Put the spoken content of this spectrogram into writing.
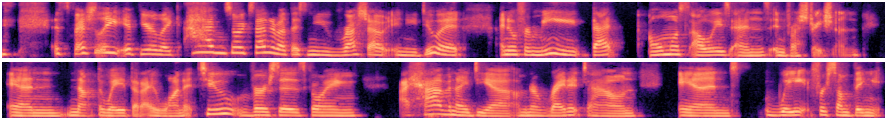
especially if you're like, ah, I'm so excited about this and you rush out and you do it. I know for me, that almost always ends in frustration and not the way that I want it to, versus going, I have an idea, I'm going to write it down and wait for something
